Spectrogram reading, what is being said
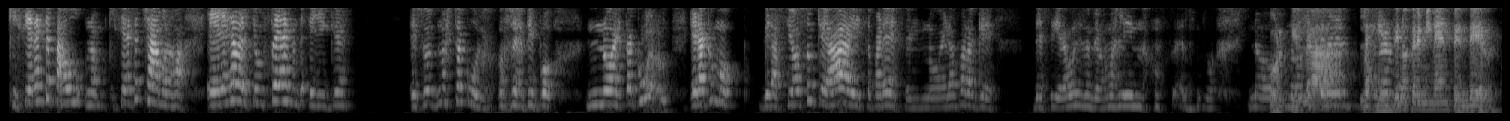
quisiera ese pajú, no, quisiera ese chamo, no, él es la versión fea de Santiago. Y yo, ¿y qué? Eso no está cool. O sea, tipo, no está cool. Claro. Era como gracioso que, ay, se parecen. No era para que decidiéramos si Santiago es más lindo. O sea, tipo, no. Porque no, la, el- la el gente no termina de entender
